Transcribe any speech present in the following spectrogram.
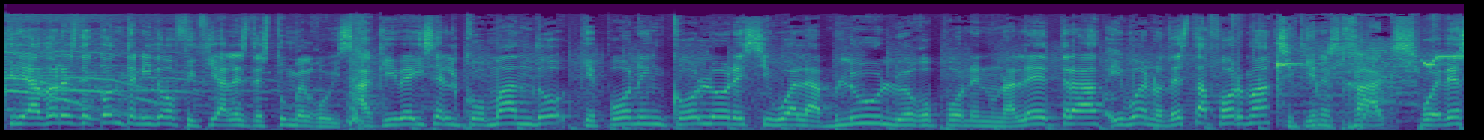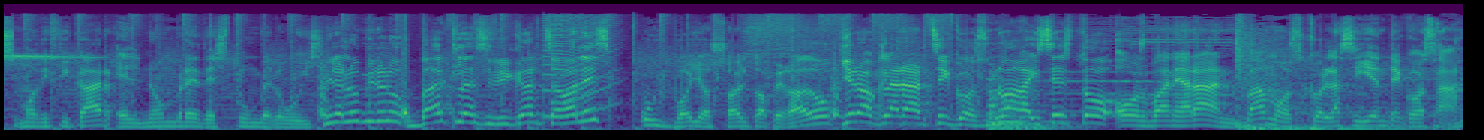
creadores de contenido oficiales de Stumbleguys. Aquí veis el comando que ponen colores igual a blue, luego ponen una letra. Y bueno, de esta forma, si tienes hacks, puedes modificar el nombre de Stumbleguys. Míralo, míralo. Va a clasificar, chavales. Uy, vaya salto ha pegado. Quiero aclarar, chicos, no hagáis esto, os banearán. Vamos con la siguiente cosa.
